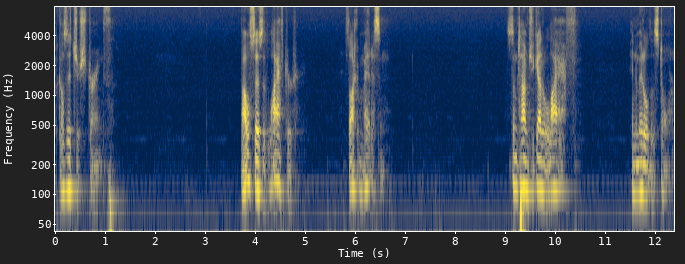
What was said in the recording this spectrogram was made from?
because it's your strength. Bible says that laughter is like a medicine. Sometimes you got to laugh in the middle of the storm.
